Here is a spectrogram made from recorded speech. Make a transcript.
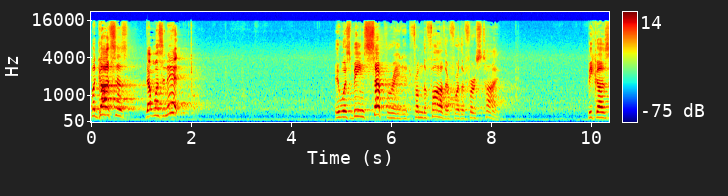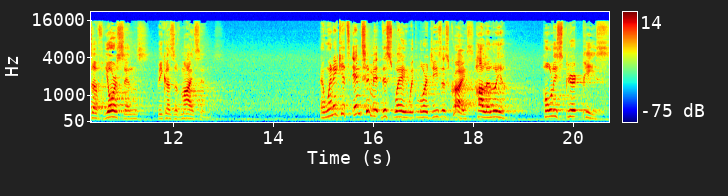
But God says that wasn't it. It was being separated from the Father for the first time because of your sins, because of my sins. And when it gets intimate this way with Lord Jesus Christ, hallelujah, Holy Spirit, peace.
